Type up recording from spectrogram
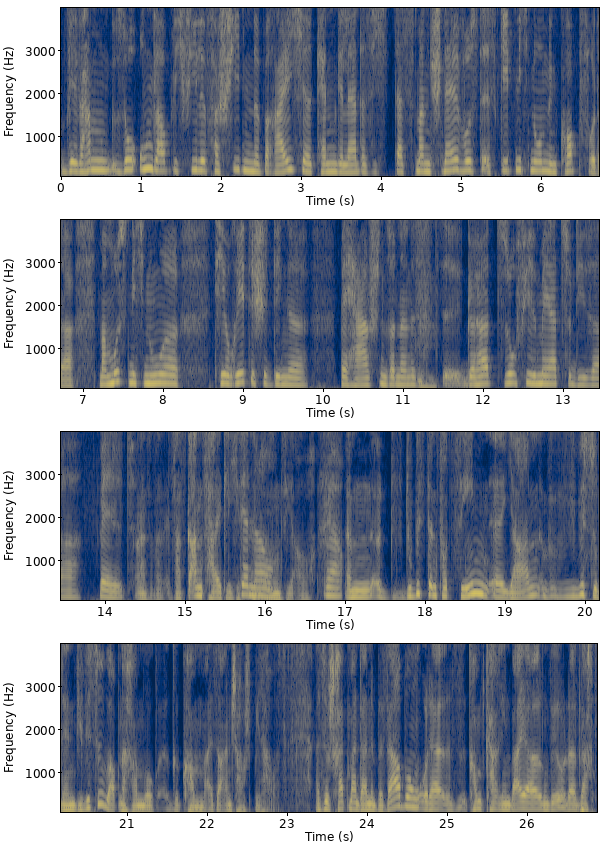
Wir haben so unglaublich viele verschiedene Bereiche kennengelernt, dass ich, dass man schnell wusste, es geht nicht nur um den Kopf oder man muss nicht nur theoretische Dinge beherrschen, sondern es mhm. Äh, gehört so viel mehr zu dieser Welt. Also was, etwas ganzheitliches genau. dann irgendwie auch. Ja. Ähm, du bist denn vor zehn äh, Jahren, wie bist du denn, wie bist du überhaupt nach Hamburg gekommen, also an Schauspielhaus? Also schreibt man da eine Bewerbung oder kommt Karin Bayer irgendwie oder sagt,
